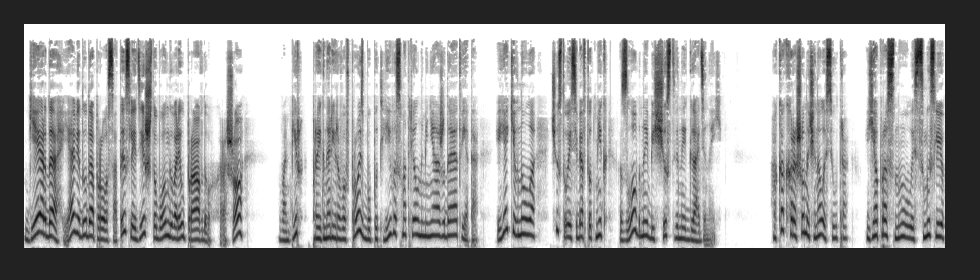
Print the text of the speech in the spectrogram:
«Герда, я веду допрос, а ты следишь, чтобы он говорил правду, хорошо?» Вампир Проигнорировав просьбу, пытливо смотрел на меня, ожидая ответа, и я кивнула, чувствуя себя в тот миг злобной, бесчувственной гадиной. А как хорошо начиналось утро. Я проснулась с мыслью,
